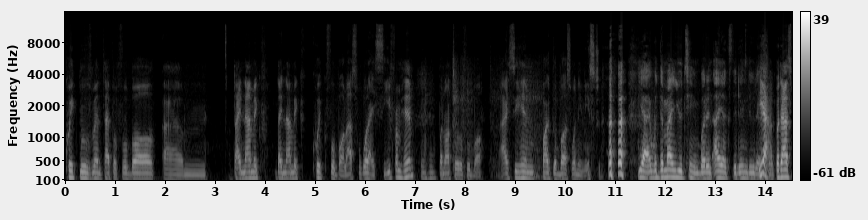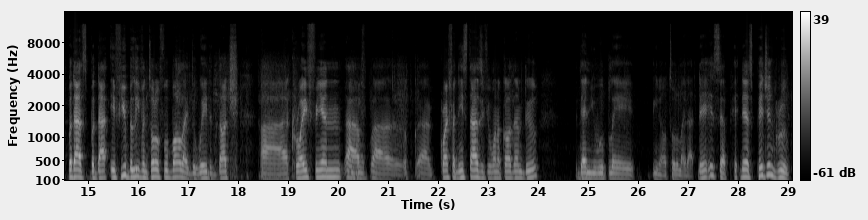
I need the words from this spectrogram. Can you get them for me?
quick movement type of football, um, dynamic, dynamic, quick football. That's what I see from him, Mm-hmm. but not total football. I see him park the bus when he needs to. Yeah, with the Man U team, but in Ajax they didn't do that. yeah, shit. but that's but that's but that if you believe in total football, like the way the Dutch uh Cruyffian uh, Mm-hmm. uh, uh Cruyffianistas, if you want to call them, do, then you will play, you know, total like that. There is a there's pigeon group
